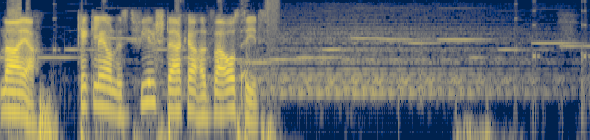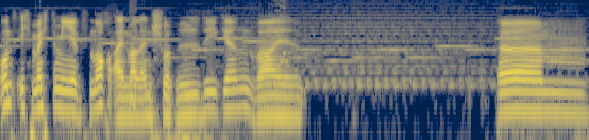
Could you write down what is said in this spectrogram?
naja, Kekleon ist viel stärker, als er aussieht. Und ich möchte mich jetzt noch einmal entschuldigen, weil... Ähm...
